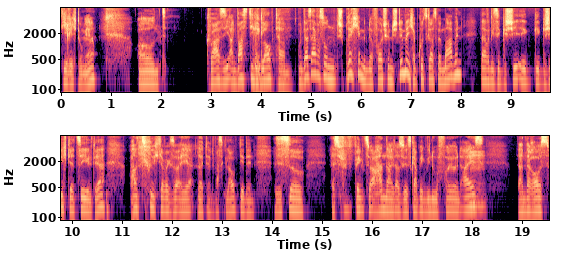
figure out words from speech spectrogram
die Richtung, ja. Und quasi an was die geglaubt haben. Und da ist einfach so ein Sprecher mit einer voll schönen Stimme. Ich habe kurz gedacht, wer Marvin, da einfach diese Gesch äh, Geschichte erzählt, ja. Und ich dachte so, ey, Leute, was glaubt ihr denn? Es ist so, es fängt so an halt, also es gab irgendwie nur Feuer und Eis. Dann daraus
